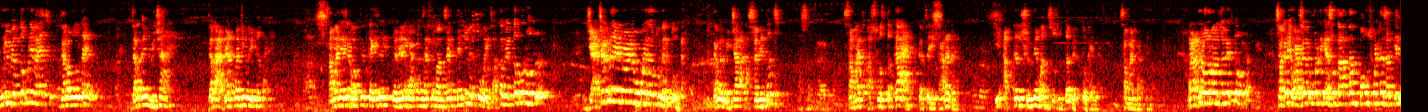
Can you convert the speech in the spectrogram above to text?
पूर्वी व्यक्त कोणी व्हायचं? ज्याला बोलता येईल ज्याला काही विचार आहे. ज्याला अध्यात्माची बैठक आहे. समाजाच्या बाबतीत काहीतरी कन्हेरे काकांसारखे माणसं आहेत त्यांनी व्यक्त व्हायचं. आता व्यक्त कोण होतं. ज्याच्याकडे अँड्रॉइड मोबाईल तो व्यक्त होता. त्याला विचार असावेतच. असं. समाज अस्वस्थ काय? त्याचं हे कारण आहे की अक्कल शून्य माणसं सुद्धा व्यक्त व्हायला समाज माध्यमात. रात्रभर माणसं व्यक्त होतात. सकाळी व्हॉट्सअप वरती असं दात पाऊस पडल्यासारखे.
